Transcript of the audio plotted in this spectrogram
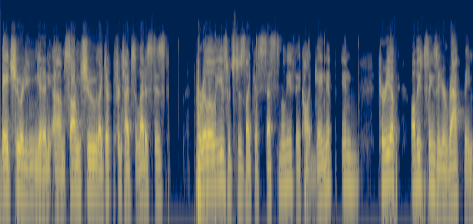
beichu or you can get any um, songchu, like different types of lettuces. Perilla leaves, which is like a sesame leaf. They call it gaenip in Korea. All these things that you're wrapping.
